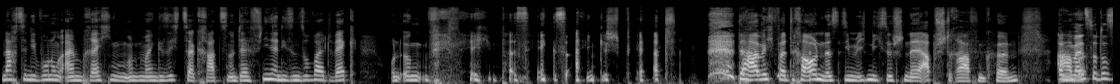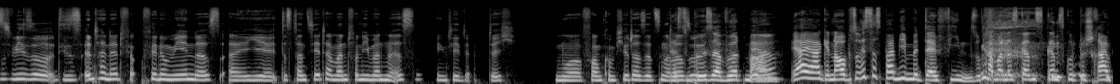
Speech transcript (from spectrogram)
nachts in die Wohnung einbrechen und mein Gesicht zerkratzen. Und Delfine, die sind so weit weg und irgendwelchen Bassins eingesperrt. Da habe ich Vertrauen, dass die mich nicht so schnell abstrafen können. Aber, meinst du, das ist wie so dieses Internetphänomen, dass äh, je distanzierter man von jemandem ist, irgendwie dich nur vorm Computer sitzen oder Das so? böser wird man. Ja. ja, genau. So ist das bei mir mit Delfinen. So kann man das ganz, ganz gut beschreiben.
